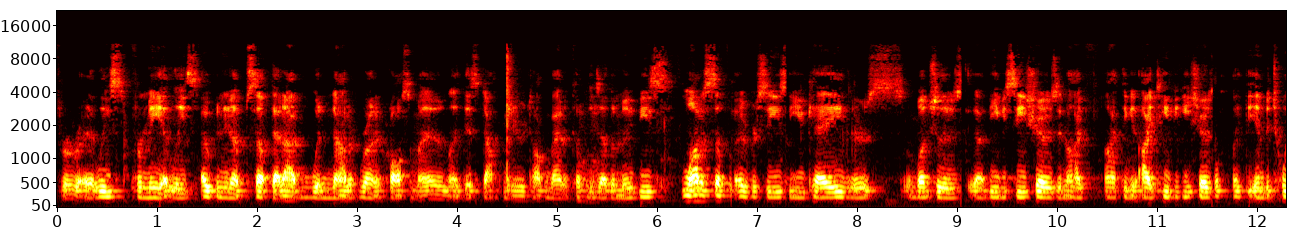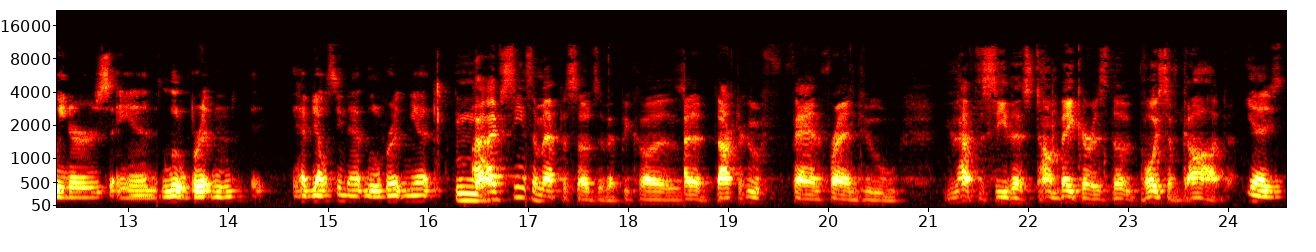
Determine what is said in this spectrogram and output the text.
for, at least for me, at least, opening up stuff that I would not have run across on my own, like this documentary we're talking about, and a couple of these other movies. A lot of stuff overseas, the UK. There's a bunch of those uh, BBC shows and I, I think ITV shows like The Inbetweeners and Little Britain. Have y'all seen that Little Britain yet? I- I've seen some episodes of it because I had a Doctor Who fan friend who. You have to see this. Tom Baker is the voice of God. Yeah, he's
